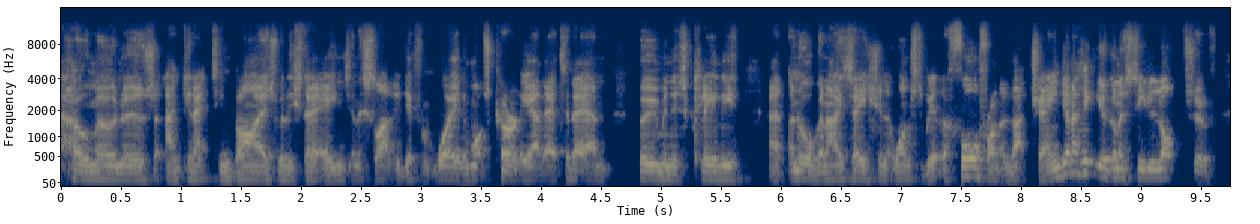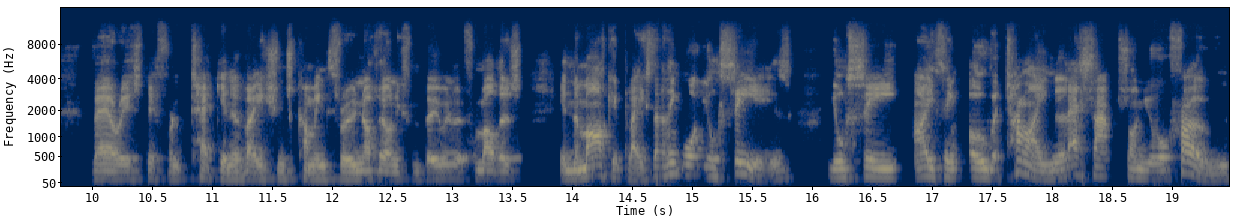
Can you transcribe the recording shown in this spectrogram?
homeowners and connecting buyers with estate agents in a slightly different way than what's currently out there today. And Boomin is clearly an organisation that wants to be at the forefront of that change. And I think you're going to see lots of various different tech innovations coming through, not only from Boomin, but from others in the marketplace. And I think what you'll see is you'll see, I think, over time, less apps on your phone,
